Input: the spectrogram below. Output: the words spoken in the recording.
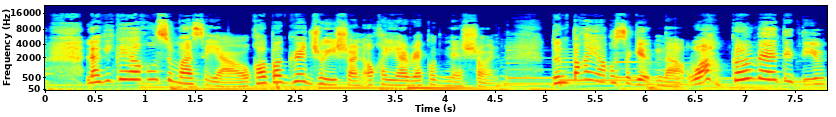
Lagi kaya akong sumasayaw kapag graduation o kaya recognition. Doon pa kaya ako sa gitna. Wow, competitive.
